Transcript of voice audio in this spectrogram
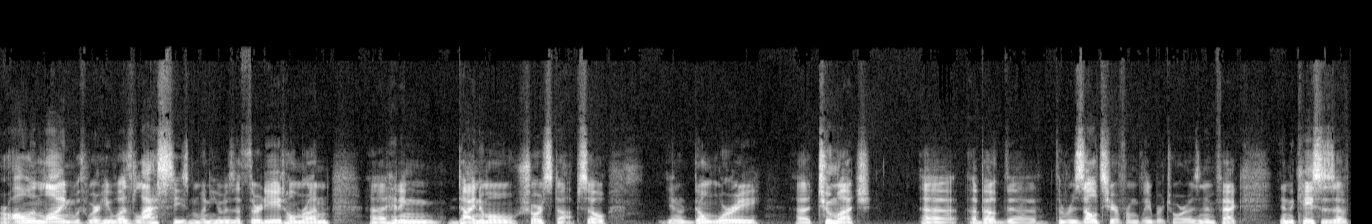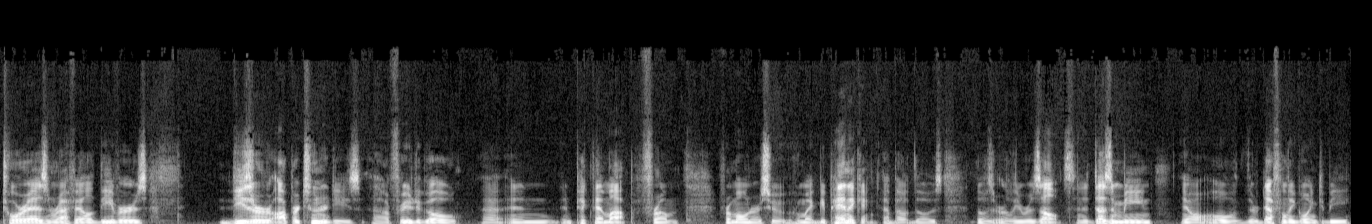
are all in line with where he was last season when he was a 38 home run uh, hitting dynamo shortstop. So, you know, don't worry uh, too much uh, about the the results here from Gleyber Torres. And in fact, in the cases of Torres and Rafael Devers, these are opportunities uh, for you to go uh, and and pick them up from from owners who who might be panicking about those those early results. And it doesn't mean you know oh they're definitely going to be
